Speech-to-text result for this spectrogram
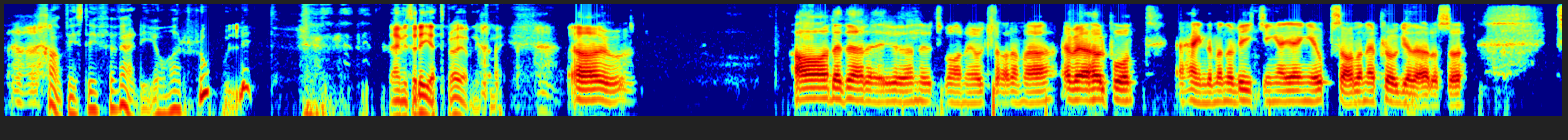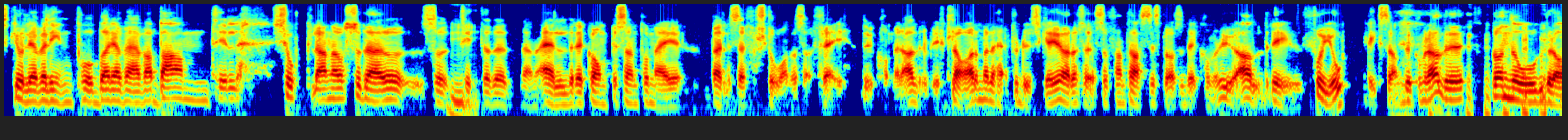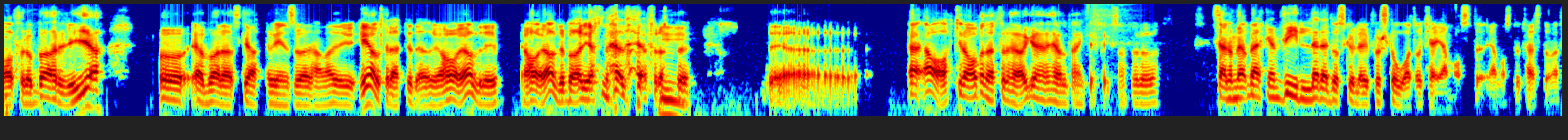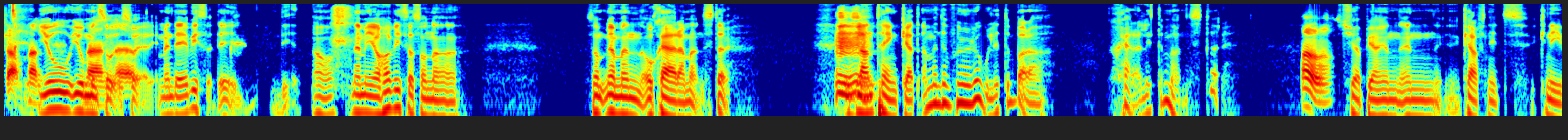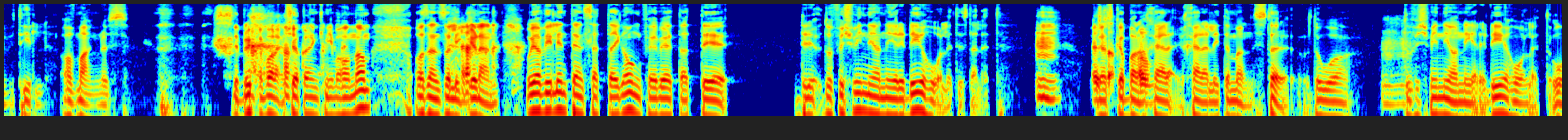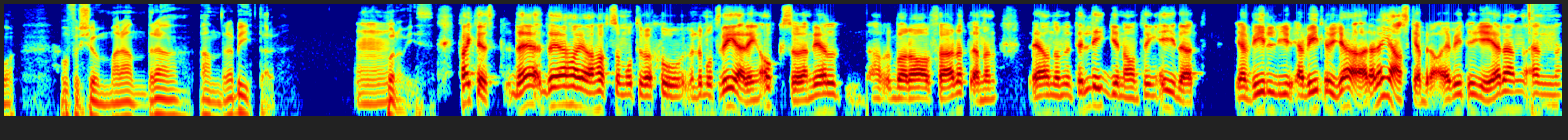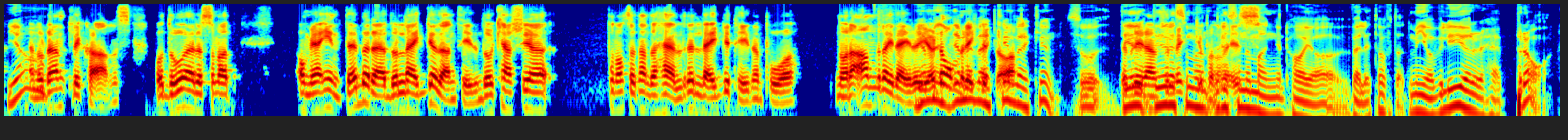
Vad fan finns det för värde i att ha roligt? Nej men så det är jättebra övning för mig. Ja, jo. Ja, det där är ju en utmaning att klara med. Jag vet, Jag höll på, jag hängde med några vikingagäng i Uppsala när jag pluggade där och så skulle jag väl in på att börja väva band till kjortlarna och så där och så Mm. tittade den äldre kompisen på mig väldigt så förstående och sa Frej, du kommer aldrig bli klar med det här för du ska göra så, så fantastiskt bra så det kommer du ju aldrig få gjort liksom. Du kommer aldrig vara nog bra för att börja. Och jag bara skrattade insåg att han hade ju helt rätt i det. Jag har ju aldrig, jag har aldrig börjat med det för att Mm. det, det, ja, kraven är för höga helt enkelt liksom för att Sen om jag verkligen ville det, då skulle jag ju förstå att okej, jag, måste, jag måste testa mig fram. Men, Jo, jo men, men, så, eh, så är det. Men det är vissa, det, det, ja, nej men jag har vissa sådana, som, ja men, och skära mönster. mm, Ibland tänker jag att, ja men det vore roligt att bara skära lite mönster. Ja, Så köper jag en, en kavsnittskniv till av Magnus. det brukar vara, jag köper en kniv av honom och sen så ligger den. Och jag vill inte ens sätta igång för jag vet att det, det då försvinner jag ner i det hålet istället. mm, jag ska bara skära, skära lite mönster. Då, mm. då försvinner jag ner i det hålet och, och försummar andra, andra bitar Mm. på något vis. Faktiskt, det, det har jag haft som motivation, eller motivering också. En del har väl bara avfärdat det, men jag undrar om det inte ligger någonting i det. Jag vill, ju, jag vill ju göra det ganska bra. Jag vill ju ge det en, Ja. en ordentlig chans. Och då är det som att om jag inte är beredd att lägga den tiden, då kanske jag på något sätt ändå hellre lägger tiden på några andra grejer och gör men, dem men riktigt verkligen, bra. verkligen. Så det, Det det, resonemang, resonemanget har jag väldigt ofta. Men jag vill ju göra det här bra.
